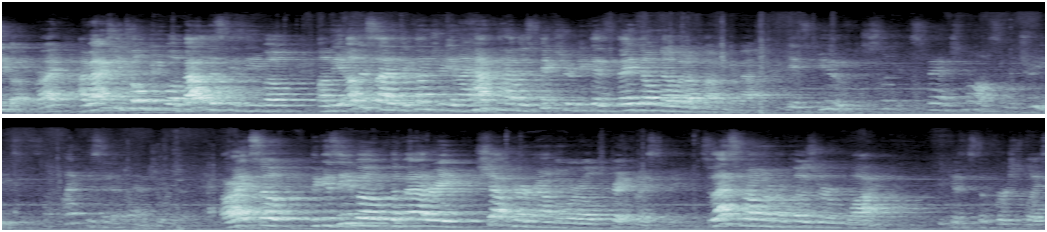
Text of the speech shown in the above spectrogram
gazebo, right? I've actually told people about this gazebo on the other side of the country, and I have to have this picture because they don't know what I'm talking about. It's beautiful. Just look at the Spanish moss and the trees. It's not like this in Atlanta, Georgia. All right, so the gazebo, the battery, shout heard around the world, great place to be. So that's where I'm going to propose to her. Why? Because it's the first place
